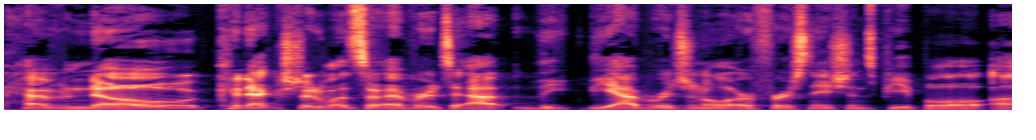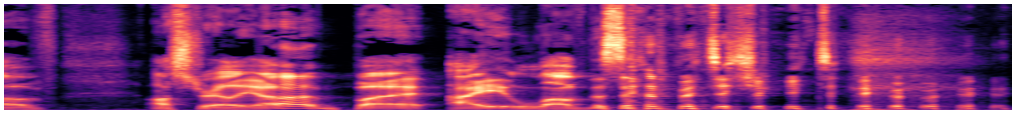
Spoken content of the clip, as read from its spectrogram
have no connection whatsoever to a- the the Aboriginal or First Nations people of Australia, but I love the sound of a didgeridoo.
